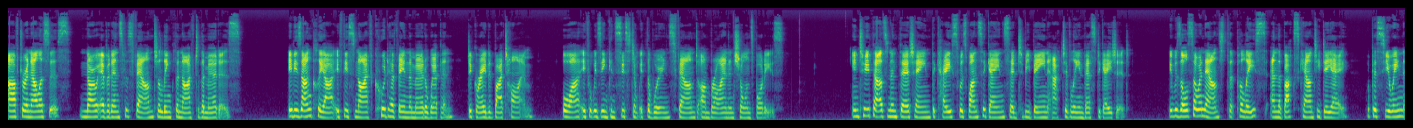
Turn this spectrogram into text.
After analysis, no evidence was found to link the knife to the murders. It is unclear if this knife could have been the murder weapon, degraded by time, or if it was inconsistent with the wounds found on Brian and Sean's bodies. In 2013, the case was once again said to be being actively investigated. It was also announced that police and the Bucks County DA were pursuing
